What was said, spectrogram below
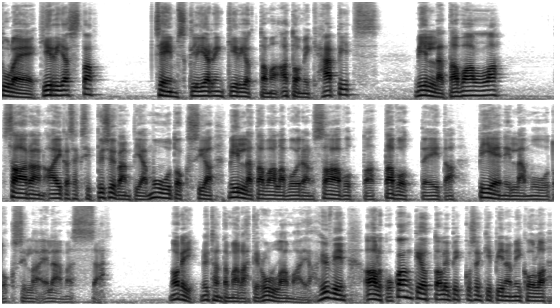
tulee kirjasta, James Clearin kirjoittama Atomic Habits, millä tavalla saadaan aikaiseksi pysyvämpiä muutoksia, millä tavalla voidaan saavuttaa tavoitteita pienillä muutoksilla elämässä. No niin, nythän tämä lähti rullaamaan ja hyvin. Alkukankeutta oli pikkusen Kipinä Mikolla.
